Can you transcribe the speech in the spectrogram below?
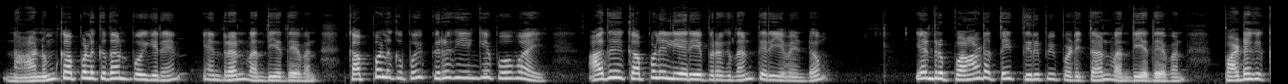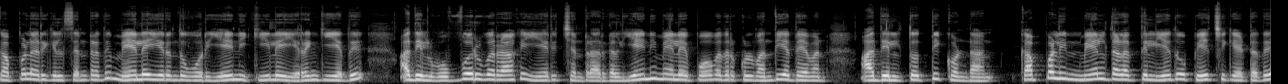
நானும் கப்பலுக்கு தான் போகிறேன் என்றான் வந்தியத்தேவன். கப்பலுக்கு போய் பிறகு எங்கே போவாய்? அது கப்பலில் ஏறிய பிறகுதான் தெரிய வேண்டும் என்று பாடத்தை திருப்பி படித்தான் வந்தியத்தேவன். படகு கப்பல் அருகில் சென்றது மேலே இருந்து ஒரு ஏணி கீழே இறங்கியது அதில் ஒவ்வொருவராக ஏறிச் சென்றார்கள். ஏணி மேலே போவதற்குள் வந்தியத்தேவன் அதில் தொத்தி கொண்டான். கப்பலின் மேல்தளத்தில் ஏதோ பேச்சு கேட்டது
